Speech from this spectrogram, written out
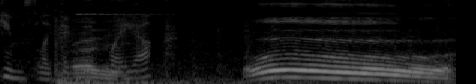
Seems like a good way up. Ooh.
